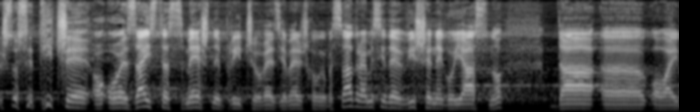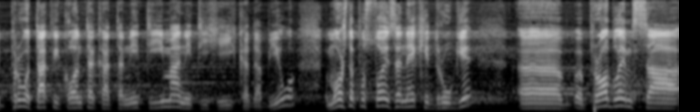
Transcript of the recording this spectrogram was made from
što se tiče ove zaista smešne priče u vezi američkog ambasadora, ja mislim da je više nego jasno da e, ovaj, prvo takvih kontakata niti ima, niti ih je ikada bilo. Možda postoje za neke druge. E, problem sa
